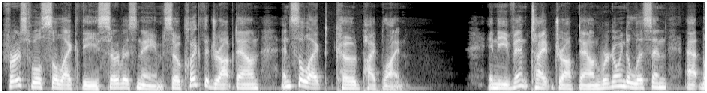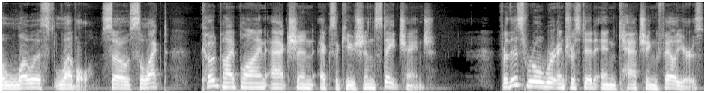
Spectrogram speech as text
First, we'll select the service name, so click the dropdown and select Code Pipeline. In the event type dropdown, we're going to listen at the lowest level. So select code pipeline action execution state change. For this rule, we're interested in catching failures.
